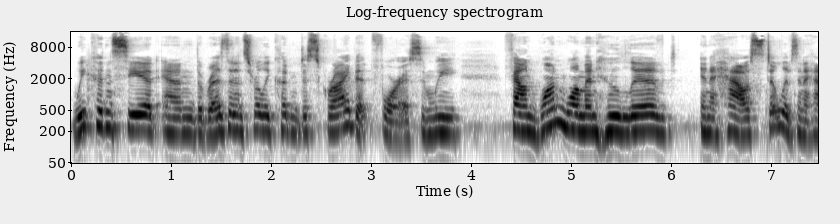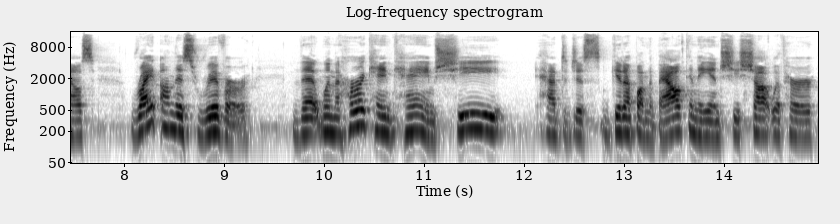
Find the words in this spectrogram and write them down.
we couldn't see it, and the residents really couldn't describe it for us. And we found one woman who lived in a house, still lives in a house, right on this river. That when the hurricane came, she had to just get up on the balcony and she shot with her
